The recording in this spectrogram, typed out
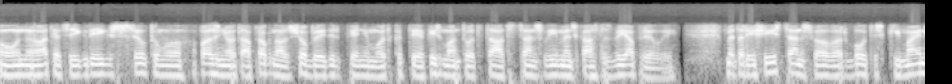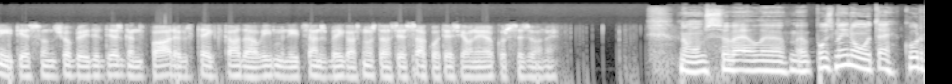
Un, attiecīgi, Rīgas siltuma paziņotā prognoze šobrīd ir pieņemot, ka tiek izmantot tāds cenas līmenis, kāds tas bija aprīlī. Bet arī šīs cenas vēl var būtiski mainīties, un šobrīd ir diezgan pāragri teikt, kādā līmenī cenas beigās nostāsies sākoties jaunajā apkursa sezonai. Nu, mums vēl eh, pusminūte, kur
